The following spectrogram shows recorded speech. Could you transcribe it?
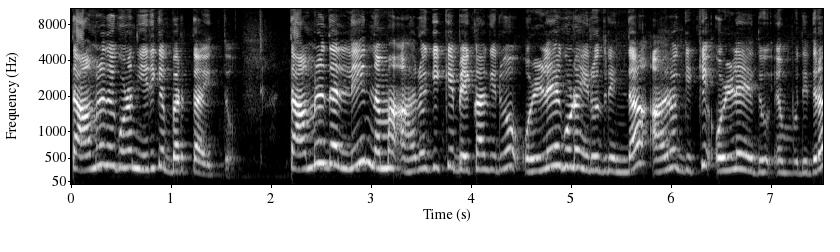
ತಾಮ್ರದ ಗುಣ ನೀರಿಗೆ ಬರ್ತಾ ಇತ್ತು. ತಾಮ್ರದಲ್ಲಿ ನಮ್ಮ ಆರೋಗ್ಯಕ್ಕೆ ಬೇಕಾಗಿರುವ ಒಳ್ಳೆಯ ಗುಣ ಇರೋದ್ರಿಂದ ಆರೋಗ್ಯಕ್ಕೆ ಒಳ್ಳೆಯದು ಎಂಬುದಿದರ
